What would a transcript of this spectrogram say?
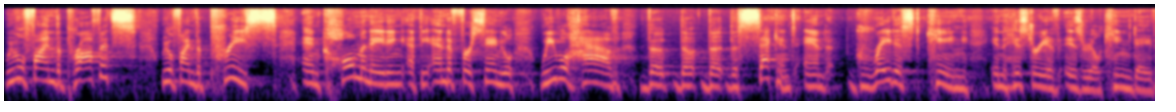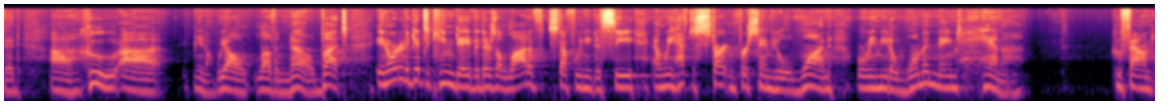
We will find the prophets, we will find the priests, and culminating at the end of 1 Samuel, we will have the, the, the, the second and greatest king in the history of Israel, King David, uh, who, uh, you know, we all love and know. But in order to get to King David, there's a lot of stuff we need to see, and we have to start in 1 Samuel 1, where we meet a woman named Hannah who found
